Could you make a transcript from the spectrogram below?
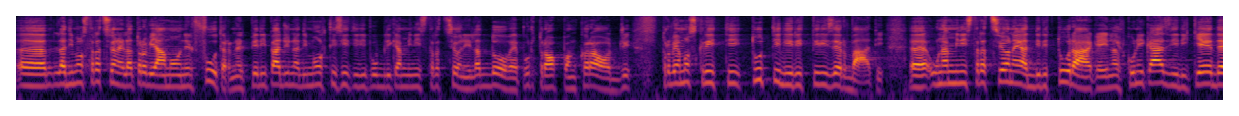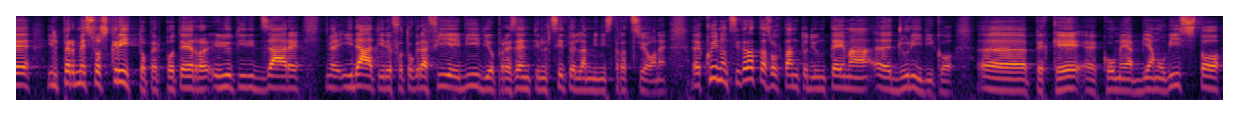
eh, la dimostrazione dimostrazione la troviamo nel footer, nel piedipagina di molti siti di pubbliche amministrazioni, laddove purtroppo ancora oggi troviamo scritti tutti i diritti riservati. Eh, Un'amministrazione addirittura che in alcuni casi richiede il permesso scritto per poter riutilizzare eh, i dati, le fotografie, i video presenti nel sito dell'amministrazione. Eh, qui non si tratta soltanto di un tema eh, giuridico, eh, perché eh, come abbiamo visto,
